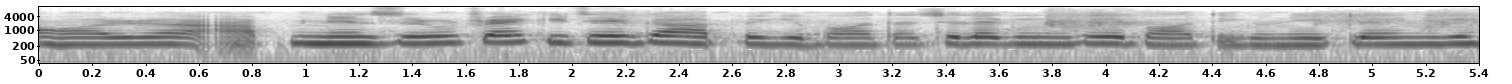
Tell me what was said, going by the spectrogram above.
और आप इन्हें ज़रूर ट्राई कीजिएगा आप ये बहुत अच्छे लगेंगे, बहुत ही यूनिक लगेंगे।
